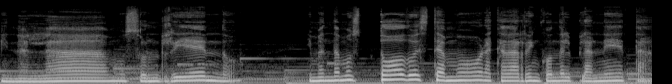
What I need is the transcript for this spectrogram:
Inhalamos sonriendo y mandamos todo este amor a cada rincón del planeta.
